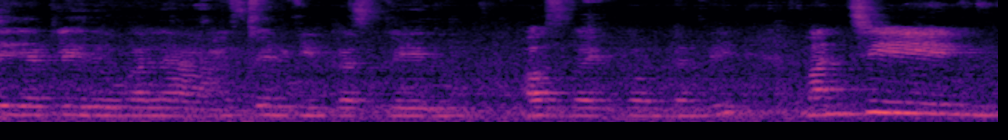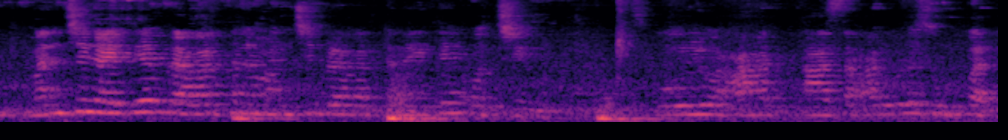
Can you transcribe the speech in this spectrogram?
చేయట్లేదు వాళ్ళ హస్బెండ్కి ఇంట్రెస్ట్ లేదు హౌస్ వైఫ్గా ఉంటుంది. మంచి మంచిగా అయితే ప్రవర్తన మంచి ప్రవర్తన అయితే వచ్చింది. స్కూల్ ఆ సార్ కూడా సూపర్.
